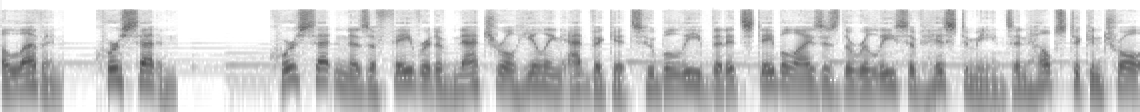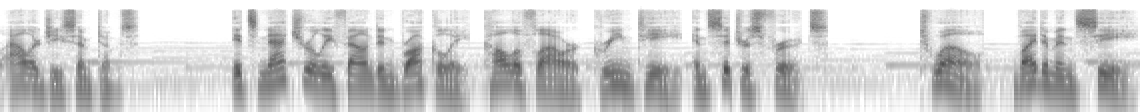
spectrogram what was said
11. Quercetin. Quercetin is a favorite of natural healing advocates who believe that it stabilizes the release of histamines and helps to control allergy symptoms. It's naturally found in broccoli, cauliflower, green tea, and citrus fruits. 12. Vitamin C.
